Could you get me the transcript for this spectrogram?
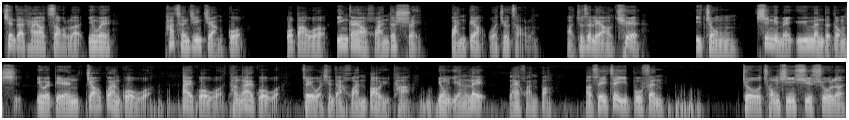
现在他要走了，因为他曾经讲过，我把我应该要还的水还掉，我就走了，啊，就是了却一种。心里面郁闷的东西，因为别人浇灌过我，爱过我，疼爱过我，所以我现在环抱于他，用眼泪来环抱。好，所以这一部分就重新叙述了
